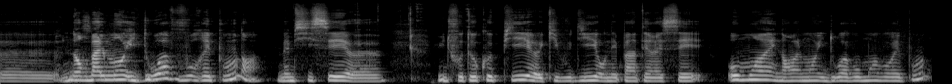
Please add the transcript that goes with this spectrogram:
Euh, normalement, ils doivent vous répondre, même si c'est euh, une photocopie euh, qui vous dit on n'est pas intéressé. Au moins, et normalement, ils doivent au moins vous répondre.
